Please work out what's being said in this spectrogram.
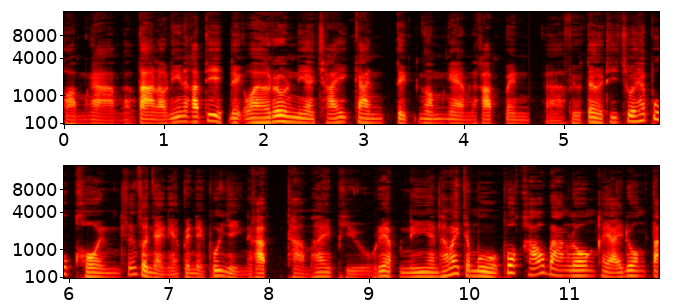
ความงามต่างๆ เหล่านี้นะครับที่เด็กวัยรุ่นเนี่ยใช้กันติดงอมแงมนะครับเป็นฟิลเตอร์ที่ช่วยให้ผู้คน ซึ่งส่วนใหญ่เนี่ยเป็นเด็กผู้หญิงนะครับทำให้ผิวเรียบเนียนทำให้จมูก พวกเขาบางลงขยายดวงต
